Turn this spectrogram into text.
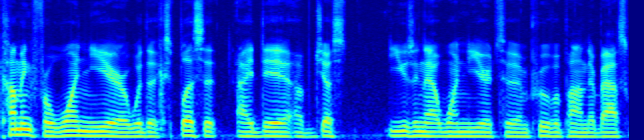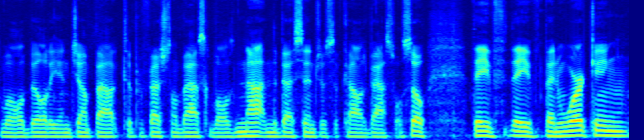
coming for one year with the explicit idea of just using that one year to improve upon their basketball ability and jump out to professional basketball is not in the best interest of college basketball. So they've they've been working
